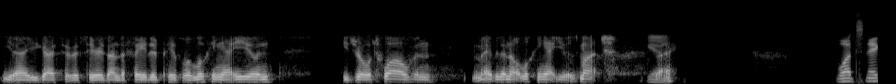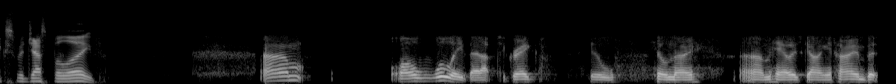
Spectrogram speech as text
you know, you go through the series undefeated, people are looking at you, and you draw 12, and maybe they're not looking at you as much. Yeah. So, What's next for Just Believe? um, well, we'll leave that up to Greg. He'll he'll know um, how he's going at home, but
